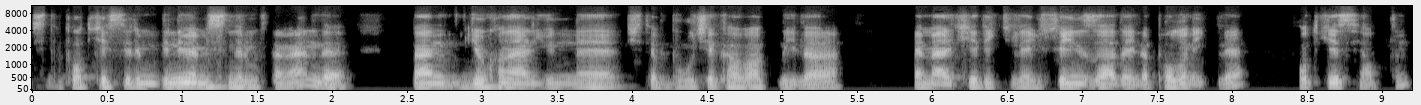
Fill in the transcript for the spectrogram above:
İşte podcastlerimi dinlememişsindir muhtemelen de. Ben Gökhan Ergün'le, işte Buğçe Kavaklı'yla, Emel Kedik'le, Hüseyin Zade'yle, Polonik'le podcast yaptım.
